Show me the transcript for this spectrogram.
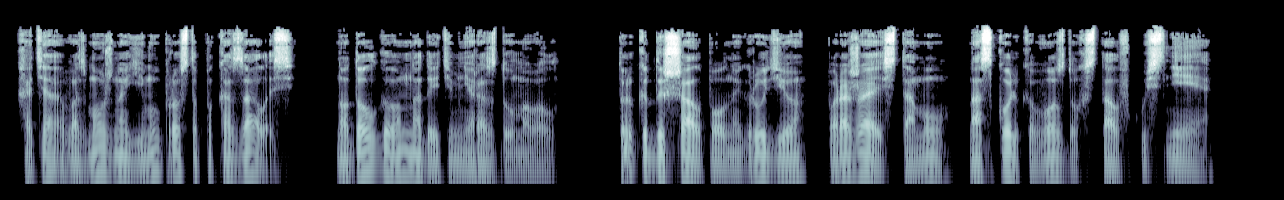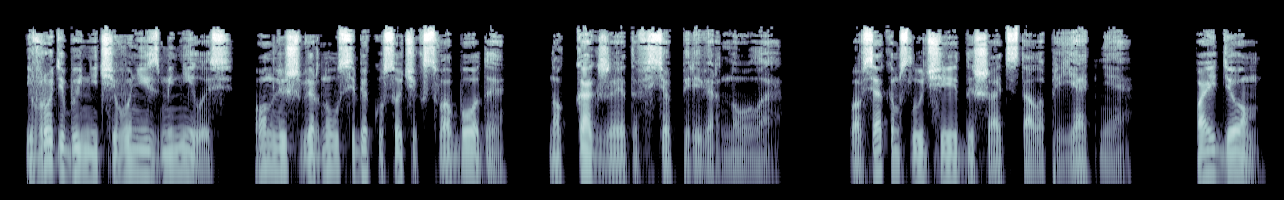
Хотя, возможно, ему просто показалось, но долго он над этим не раздумывал. Только дышал полной грудью поражаясь тому, насколько воздух стал вкуснее. И вроде бы ничего не изменилось, он лишь вернул себе кусочек свободы, но как же это все перевернуло. Во всяком случае, дышать стало приятнее. «Пойдем»,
